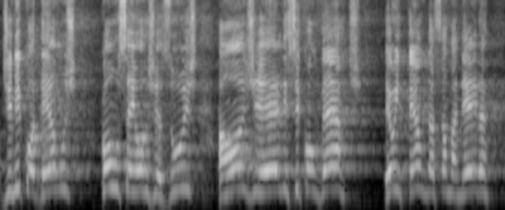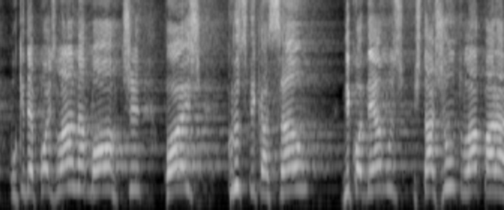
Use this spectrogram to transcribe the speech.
de Nicodemos com o Senhor Jesus, aonde ele se converte. Eu entendo dessa maneira, porque depois lá na morte, pós crucificação, Nicodemos está junto lá para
